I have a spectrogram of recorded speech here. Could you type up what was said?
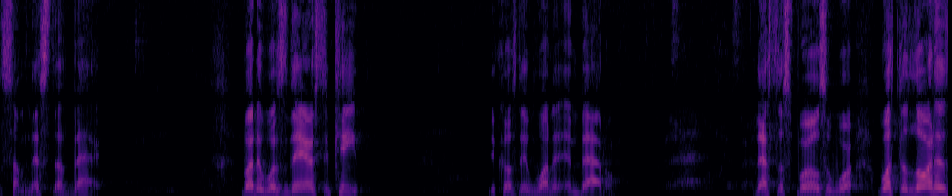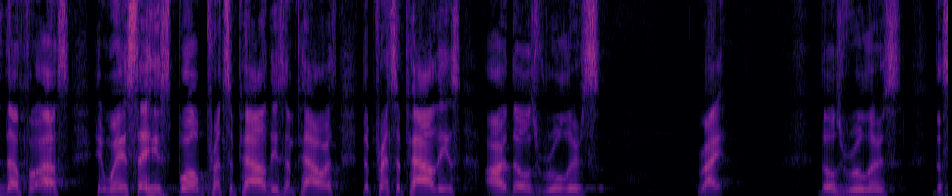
some of that stuff back. But it was theirs to keep because they won it in battle. That's the spoils of war. What the Lord has done for us, when he say he spoiled principalities and powers, the principalities are those rulers, right? Those rulers, the,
